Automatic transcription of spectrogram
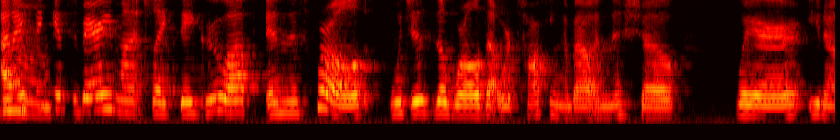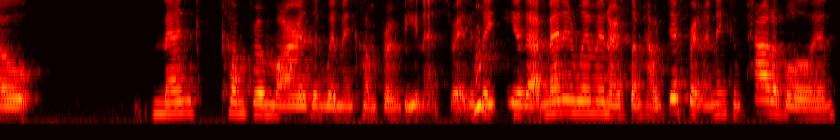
and mm. I think it's very much like they grew up in this world which is the world that we're talking about in this show where you know men come from Mars and women come from Venus, right? This idea that men and women are somehow different and incompatible and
